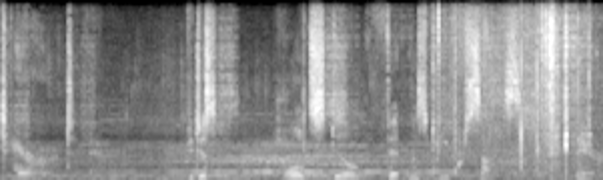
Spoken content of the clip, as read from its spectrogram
terror to them. If you just hold still, the fit must be precise. There.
